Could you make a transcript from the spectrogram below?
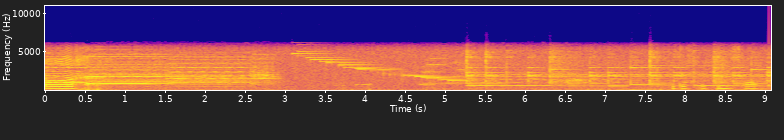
Oh. Is this the theme song?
